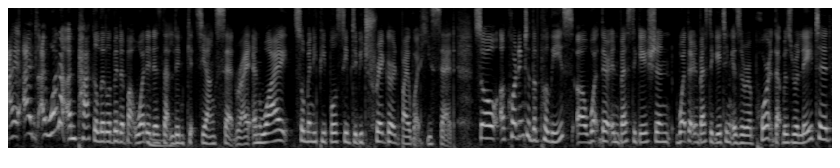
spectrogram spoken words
I, I, I want to unpack a little bit about what it is that Lim Kit Siang said, right? And why so many people seem to be triggered by what he said. So, according to the police, uh, what their investigation, what they're investigating is a report that was related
